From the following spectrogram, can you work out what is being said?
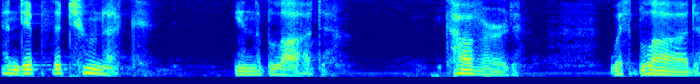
and dipped the tunic in the blood, covered with blood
